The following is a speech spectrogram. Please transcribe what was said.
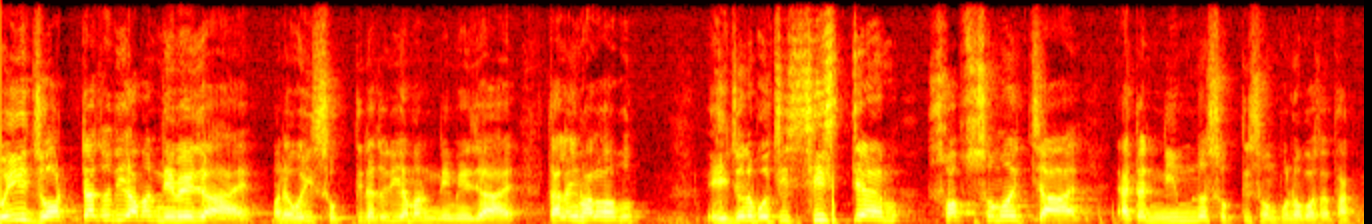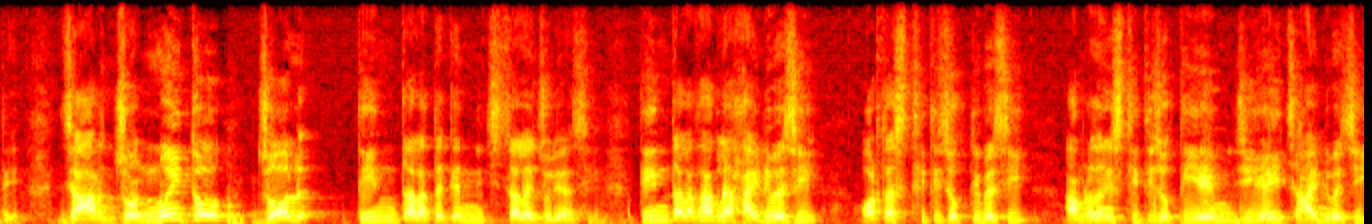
ওই জ্বরটা যদি আমার নেমে যায় মানে ওই শক্তিটা যদি আমার নেমে যায়, তাহলে আমি ভালো হব। এই জন্য বলছি সিস্টেম সব সময় চায় একটা নিম্ন শক্তি সম্পন্ন অবস্থা থাকতে। যার জন্যই তো জল তিন তালা থেকে নিচ তালায় চলে আসে। তিন তালা থাকলে হাইট বেশি, অর্থাৎ স্থিতিশক্তি বেশি। আমরা জানি স্থিতিশক্তি এম জি এইচ হাইট বেশি।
